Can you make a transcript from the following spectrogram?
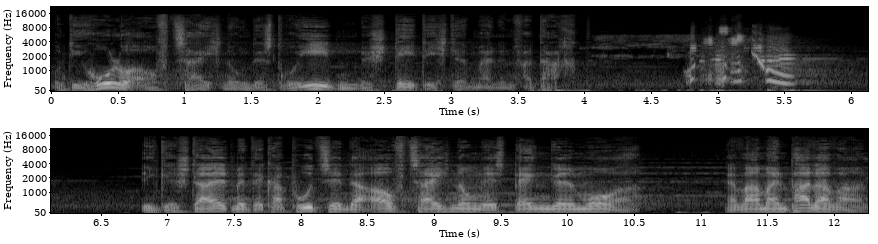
Und die Holo-Aufzeichnung des Druiden bestätigte meinen Verdacht. Die Gestalt mit der Kapuze in der Aufzeichnung ist Bengal Moore. Er war mein Padawan,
